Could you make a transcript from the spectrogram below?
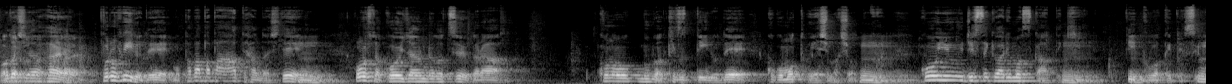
私は、はい、はい、プロフィールでもうパパパパって判断して、うん、この人はこういうジャンルが強いからこの部分は削っていいのでここもっと増やしましょうとか、こういう実績はありますか？って聞いていくわけですよ、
